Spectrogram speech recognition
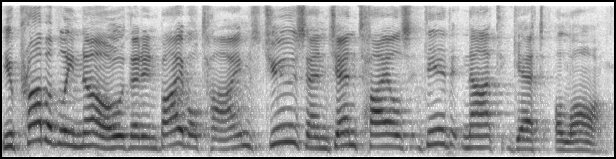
You probably know that in Bible times, Jews and Gentiles did not get along.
